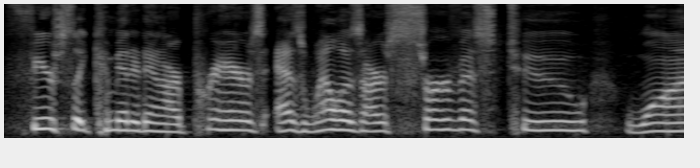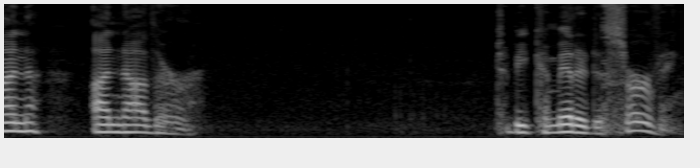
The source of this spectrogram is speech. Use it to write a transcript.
fiercely committed in our prayers as well as our service to one another. To be committed to serving,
